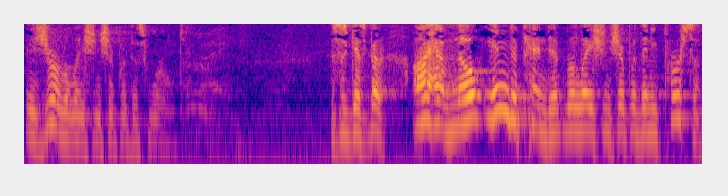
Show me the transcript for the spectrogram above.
is your relationship with this world. This gets better. I have no independent relationship with any person.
